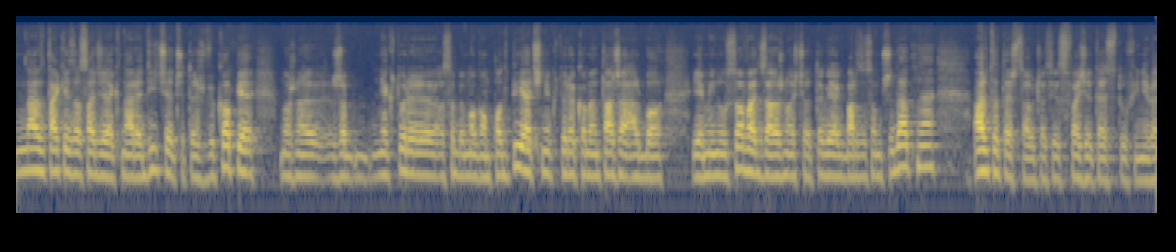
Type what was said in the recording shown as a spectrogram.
na takiej zasadzie jak na Reddicie czy też Wykopie. Można, że niektóre osoby mogą podbijać niektóre komentarze albo je minusować, w zależności od tego, jak bardzo są przydatne, ale to też cały czas jest w fazie testów i nie wiadomo,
